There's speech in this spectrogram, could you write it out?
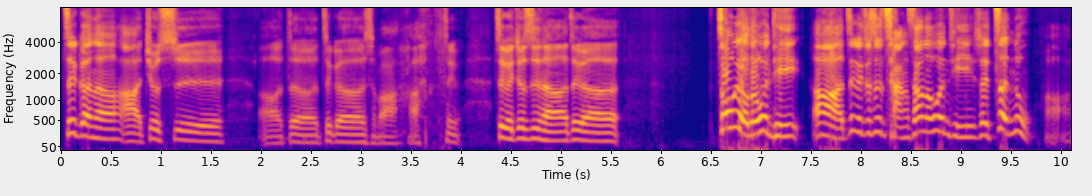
这个呢，啊，就是呃的这个什么啊，这个这个就是呢，这个中油的问题啊，这个就是厂商的问题，所以震怒啊。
